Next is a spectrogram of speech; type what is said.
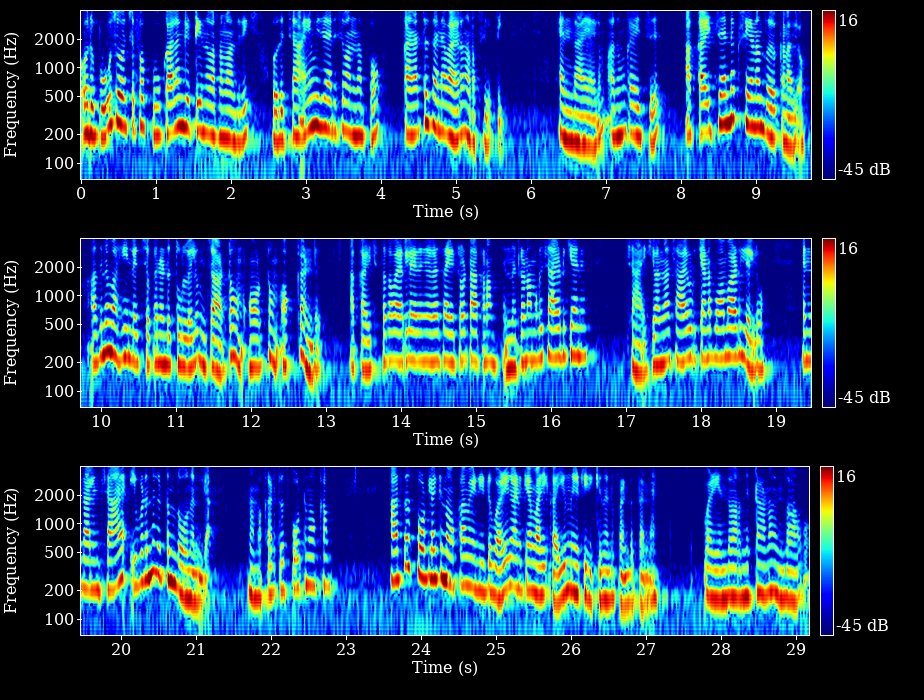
ഒരു പൂ ചോദിച്ചപ്പോൾ പൂക്കാലം കിട്ടിയെന്ന് പറഞ്ഞ മാതിരി ഒരു ചായം വിചാരിച്ച് വന്നപ്പോൾ കനത്ത് തന്നെ വയറ് നിറച്ച് കിട്ടി. എന്തായാലും അതും കഴിച്ച് ആ കഴിച്ചതിന്റെ ക്ഷീണം തീർക്കണമല്ലോ അതിന് വഹിയും ലച്ചൊക്കെ രണ്ട് തുള്ളലും ചാട്ടവും ഓട്ടവും ഒക്കെ ഉണ്ട്. ആ കഴിച്ചതൊക്കെ വയറിൽ ഏതെങ്കിലും സൈഡിലോട്ടാക്കണം എന്നിട്ട് വേണം നമുക്ക് ചായ കുടിക്കാൻ ചായക്ക് വന്നാൽ ചായ കുടിക്കാണ്ട് പോകാൻ പാടില്ലല്ലോ. എന്തായാലും ചായ ഇവിടെ നിന്ന് കിട്ടും തോന്നുന്നില്ല. നമുക്കടുത്ത സ്പോട്ട് നോക്കാം. അടുത്ത സ്പോട്ടിലേക്ക് നോക്കാൻ വേണ്ടിയിട്ട് വഴി കാണിക്കാൻ വഴി കൈ നീട്ടിയിരിക്കുന്നുണ്ട് ഫ്രണ്ടിൽ തന്നെ. വഴി എന്തോ അറിഞ്ഞിട്ടാണോ എന്തോ ആവോ.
